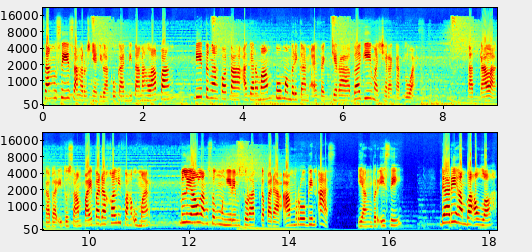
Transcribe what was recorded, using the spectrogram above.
sanksi seharusnya dilakukan di tanah lapang di tengah kota agar mampu memberikan efek jerah bagi masyarakat luas. Tatkala kabar itu sampai pada Khalifah Umar, beliau langsung mengirim surat kepada Amr bin As yang berisi, Dari hamba Allah,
